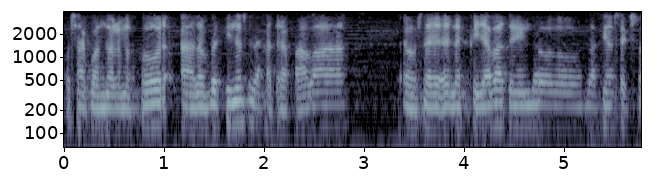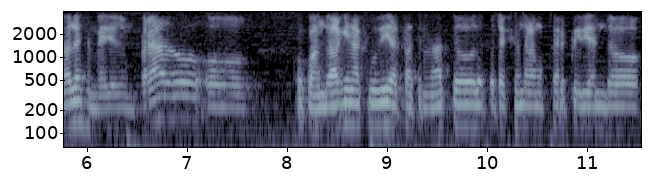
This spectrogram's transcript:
O sea, cuando a lo mejor a dos vecinos se les atrapaba o se les pillaba teniendo relaciones sexuales en medio de un prado o o cuando alguien acudía al patronato de protección de la mujer pidiendo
